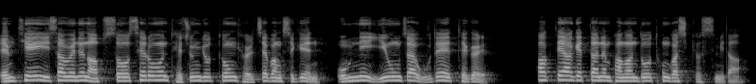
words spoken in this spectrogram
MTA 이사회는 앞서 새로운 대중교통 결제 방식인 옴니 이용자 우대 혜택을 확대하겠다는 방안도 통과시켰습니다.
